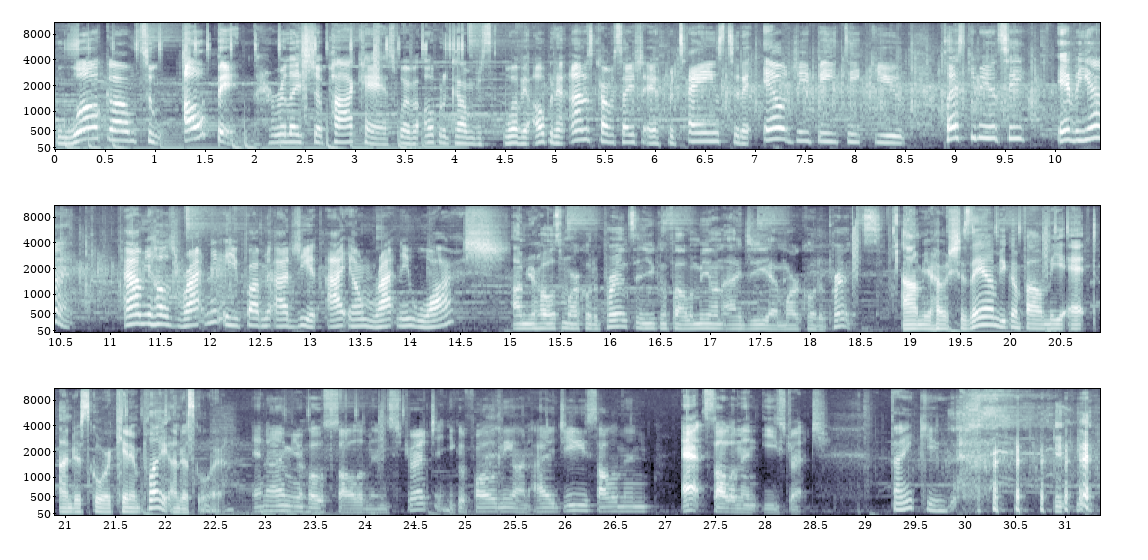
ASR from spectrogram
Welcome to Open Relationship Podcast, where we open a convers- where we open an honest conversation as pertains to the LGBTQ plus community and beyond. I'm your host Rodney, and you follow me on IG at I am Rodney Wash. I'm your host, Marco DePrence, and you can follow me on IG at Marco DePrence. I'm your host Shazam. You can follow me at underscore kid and play underscore. And I'm your host Solomon Stretch, and you can follow me on IG Solomon at Solomon E Stretch. Thank you.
